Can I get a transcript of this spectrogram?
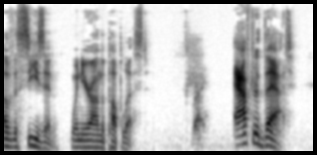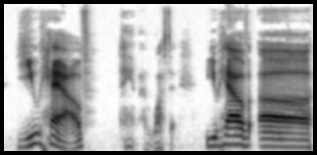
of the season when you're on the pup list. Right. After that, you have. Dang it, I lost it. You have uh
